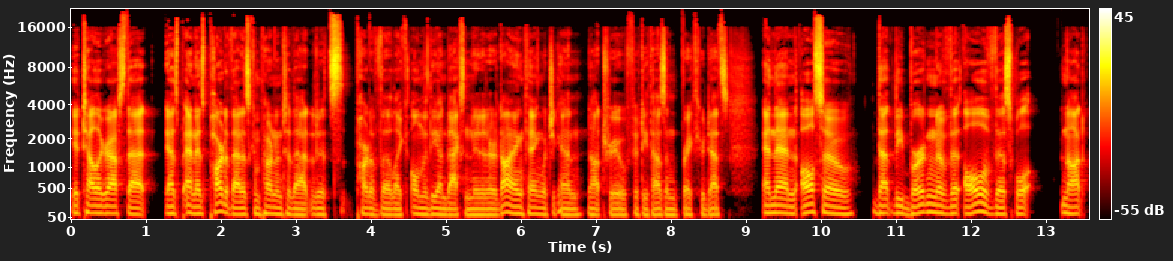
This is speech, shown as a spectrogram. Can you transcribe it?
It telegraphs that as and as part of that, as component to that, it's part of the like only the unvaccinated are dying thing, which again, not true. Fifty thousand breakthrough deaths, and then also that the burden of the all of this will not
